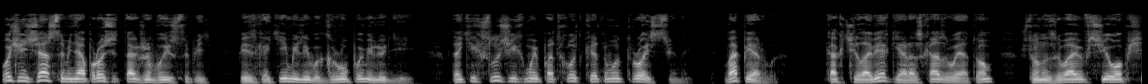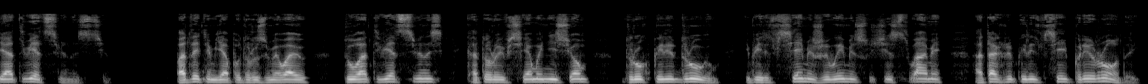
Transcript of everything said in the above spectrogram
Очень часто меня просят также выступить перед какими-либо группами людей. В таких случаях мой подход к этому тройственный. Во-первых, как человек я рассказываю о том, что называю всеобщей ответственностью. Под этим я подразумеваю ту ответственность, которую все мы несем друг перед другом и перед всеми живыми существами, а также перед всей природой.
